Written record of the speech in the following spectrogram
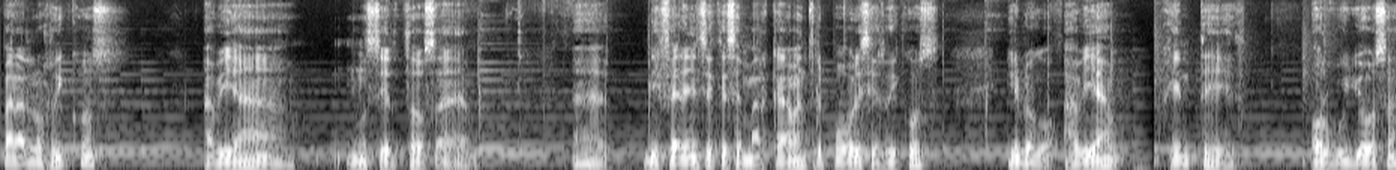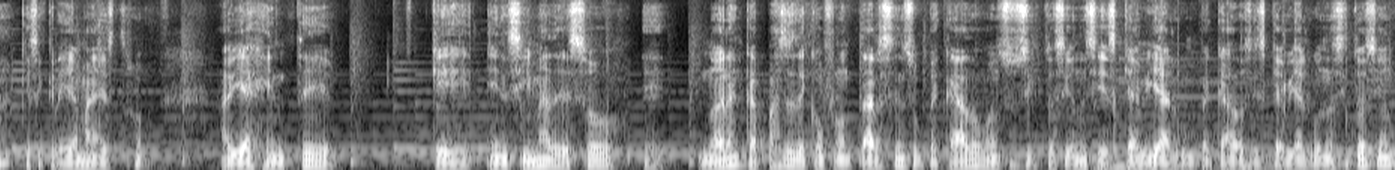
para los ricos, había unos ciertos uh, diferencias que se marcaba entre pobres y ricos, y luego había gente orgullosa que se creía maestro, había gente que encima de eso eh, no eran capaces de confrontarse en su pecado o en sus situaciones, si es que había algún pecado, si es que había alguna situación,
